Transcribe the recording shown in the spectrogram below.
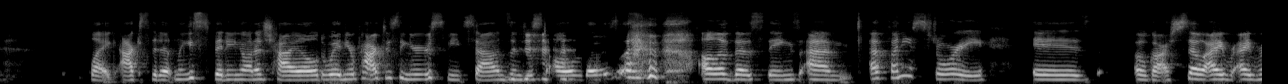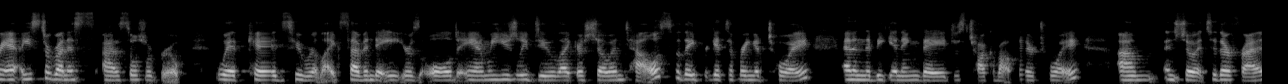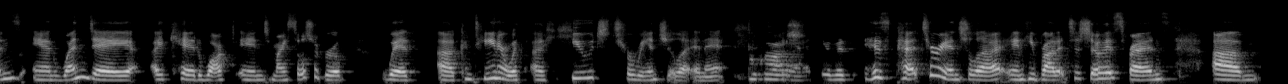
like accidentally spitting on a child when you're practicing your speech sounds and just all of those all of those things. Um, a funny story is oh gosh, so I I ran I used to run a, a social group with kids who were like seven to eight years old and we usually do like a show and tell so they get to bring a toy and in the beginning they just talk about their toy um, and show it to their friends. And one day, a kid walked into my social group with a container with a huge tarantula in it. Oh gosh. And it was his pet tarantula, and he brought it to show his friends. Um,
